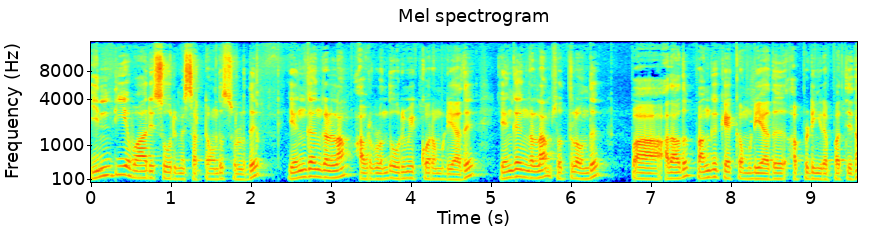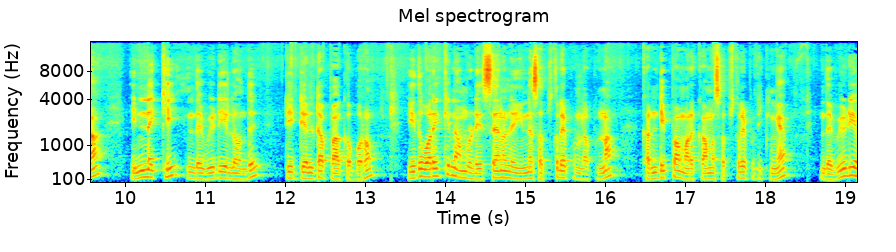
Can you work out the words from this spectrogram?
இந்திய வாரிசு உரிமை சட்டம் வந்து சொல்லுது. எங்கெங்கெல்லாம் அவர்கள் வந்து உரிமை கோர முடியாது எங்கெங்கெல்லாம் சொத்தில் வந்து பா அதாவது பங்கு கேட்க முடியாது அப்படிங்கிற பற்றி தான் இன்றைக்கி இந்த வீடியோவில் வந்து டீட்டெயில்டாக பார்க்க போகிறோம் இது வரைக்கும் நம்மளுடைய சேனலை இன்னும் சப்ஸ்கிரைப் பண்ணல அப்படின்னா கண்டிப்பாக மறக்காமல் சப்ஸ்கிரைப் பண்ணிக்கோங்க. இந்த வீடியோ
